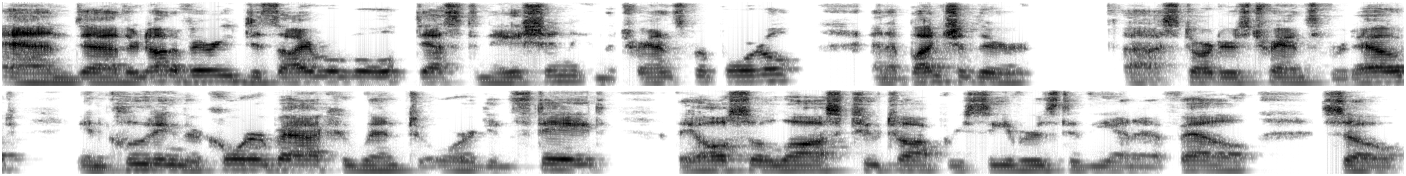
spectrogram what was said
and uh, they're not a very desirable destination in the transfer portal. And a bunch of their uh, starters transferred out, including their quarterback who went to Oregon State. They also lost two top receivers to the NFL. So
